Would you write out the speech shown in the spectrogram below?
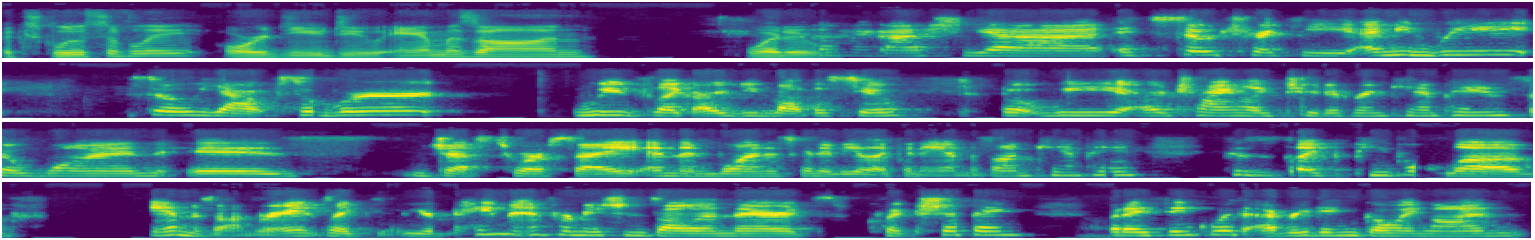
exclusively, or do you do Amazon? What? Oh my gosh, yeah, it's so tricky. I mean, we so yeah, so we're we've like argued about this too, but we are trying like two different campaigns. So one is just to our site and then one is going to be like an amazon campaign because it's like people love amazon right? It's like your payment information is all in there it's quick shipping. But i think with everything going on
